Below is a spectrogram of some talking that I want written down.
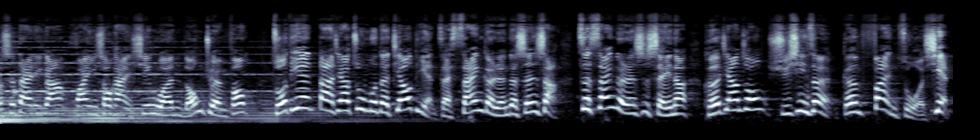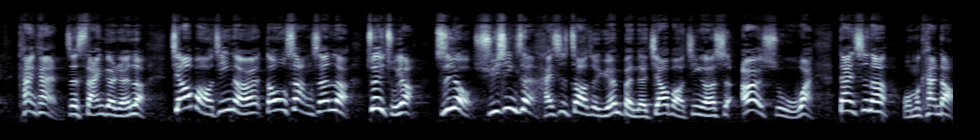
我是戴立刚，欢迎收看新闻龙卷风。昨天大家注目的焦点在三个人的身上，这三个人是谁呢？何江中、徐信正跟范左宪。看看这三个人了，交保金额都上升了。最主要，只有徐信正还是照着原本的交保金额是二十五万，但是呢，我们看到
